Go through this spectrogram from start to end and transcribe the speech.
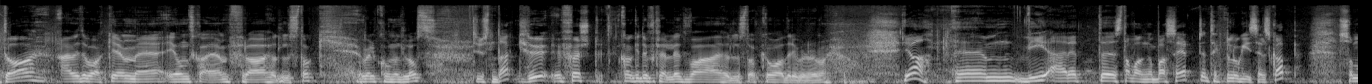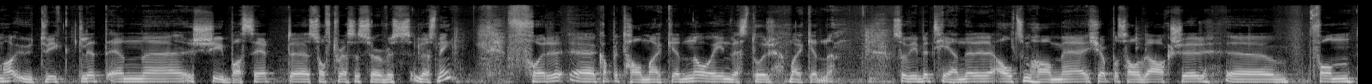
Da er vi tilbake med Jon Skahjem fra Huddlestock. Velkommen til oss. Tusen takk. Du, først, Kan ikke du fortelle litt hva er Huddlestock, og hva driver dere med? Ja, ehm, Vi er et eh, Stavanger-basert teknologiselskap som har utviklet en eh, skybasert eh, software as a service-løsning for kapitalmarkedene og investormarkedene. Så vi betjener alt som har med kjøp og salg av aksjer, fond,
